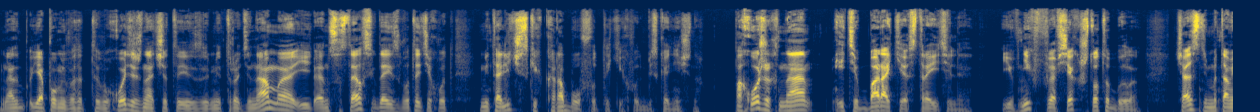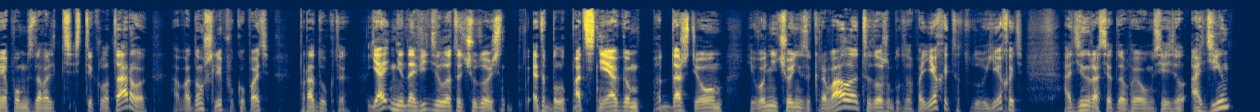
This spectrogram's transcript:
Я помню, вот это ты выходишь, значит, из метро «Динамо», и он состоял всегда из вот этих вот металлических коробов вот таких вот бесконечных, похожих на эти бараки строительные. И в них во всех что-то было. В частности, мы там, я помню, сдавали стеклотару, а потом шли покупать продукты. Я ненавидел это чудовищно. Это было под снегом, под дождем. Его ничего не закрывало. Ты должен был туда поехать, оттуда уехать. Один раз я туда, по-моему, съездил один.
